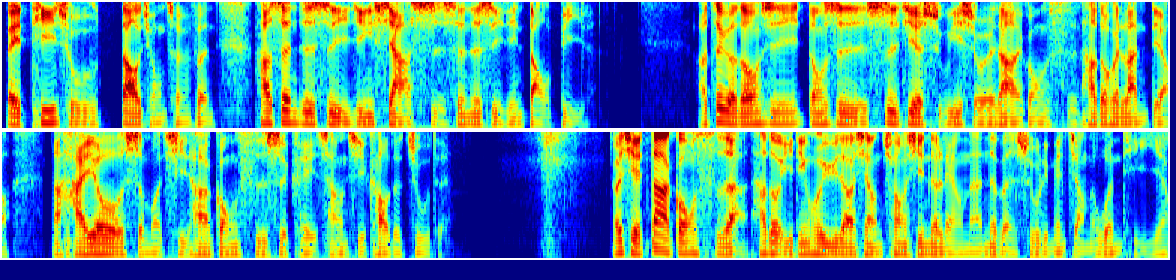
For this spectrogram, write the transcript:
被剔除道琼成分，它甚至是已经下市，甚至是已经倒闭了。啊，这个东西都是世界数一数二大的公司，它都会烂掉。那还有什么其他公司是可以长期靠得住的？而且大公司啊，它都一定会遇到像《创新的两难》那本书里面讲的问题一样，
